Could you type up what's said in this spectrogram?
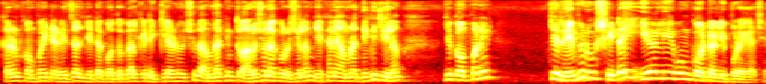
কারণ কোম্পানিটার রেজাল্ট যেটা গতকালকে ডিক্লেয়ার হয়েছিল, আমরা কিন্তু আলোচনা করেছিলাম, যেখানে আমরা দেখেছিলাম যে কোম্পানির যে রেভিনিউ সেটাই ইয়ারলি এবং কোয়ার্টারলি পড়ে গেছে।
